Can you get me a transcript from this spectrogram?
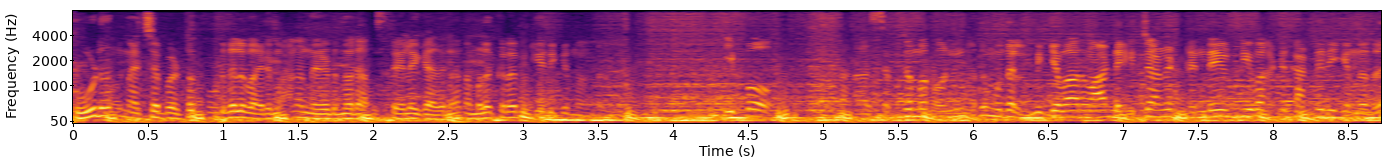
കൂടുതൽ മെച്ചപ്പെട്ട് കൂടുതൽ വരുമാനം നേടുന്ന ഒരു അവസ്ഥയിലേക്ക് അതിനെ നമ്മൾ ക്രമീകരിക്കുന്നുണ്ട്. ഇപ്പോൾ സെപ്റ്റംബർ ഒൻപത് മുതൽ മിക്കവാറും ആ ഡേറ്റാണ് ടെൻഡേറ്റീവായിട്ട് കണ്ടിരിക്കുന്നത്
